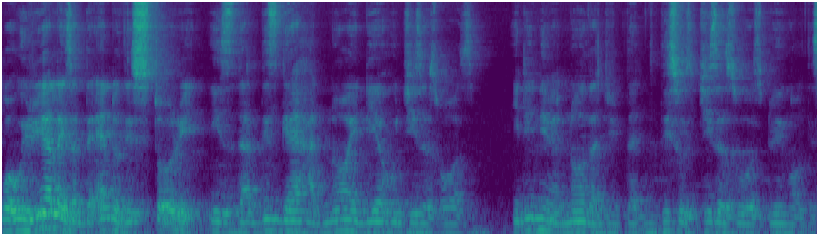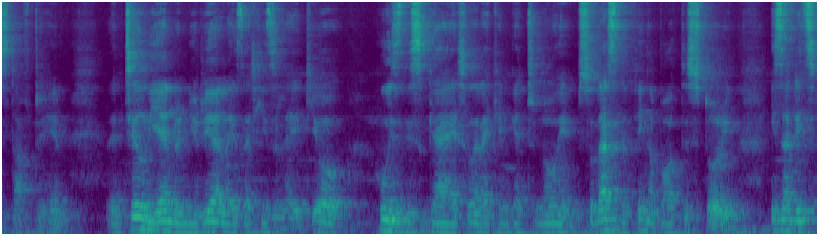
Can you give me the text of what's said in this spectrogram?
what we realize at the end of this story is that this guy had no idea who Jesus was. He didn't even know that, that this was Jesus who was doing all this stuff to him. Until the end, when you realize that he's like, yo, who is this guy so that I can get to know him? So that's the thing about this story, is that it's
